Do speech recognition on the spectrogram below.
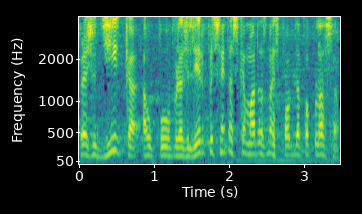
prejudica ao povo brasileiro, principalmente as camadas mais pobres da população.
